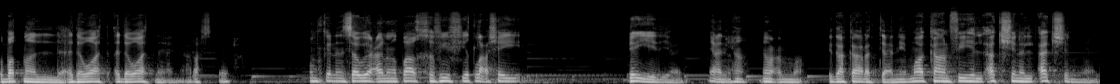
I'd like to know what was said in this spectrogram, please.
ضبطنا الأدوات أدواتنا يعني عرفت كيف؟ ممكن نسوي على نطاق خفيف يطلع شيء جيد يعني يعني ها نوعا ما إذا كانت يعني ما كان فيه الأكشن الأكشن يعني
